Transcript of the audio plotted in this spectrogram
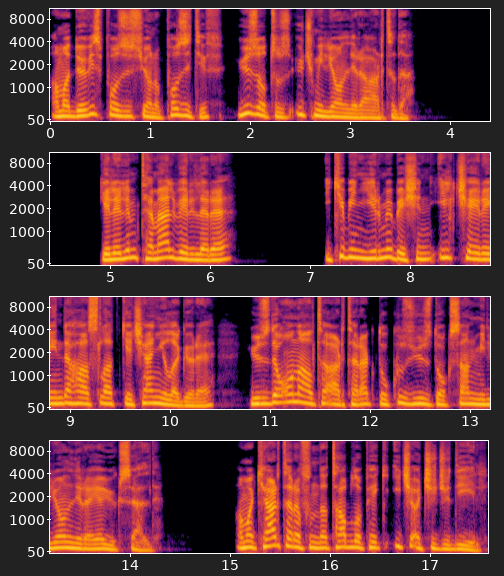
Ama döviz pozisyonu pozitif 133 milyon lira artıda. Gelelim temel verilere. 2025'in ilk çeyreğinde hasılat geçen yıla göre %16 artarak 990 milyon liraya yükseldi. Ama kar tarafında tablo pek iç açıcı değil.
